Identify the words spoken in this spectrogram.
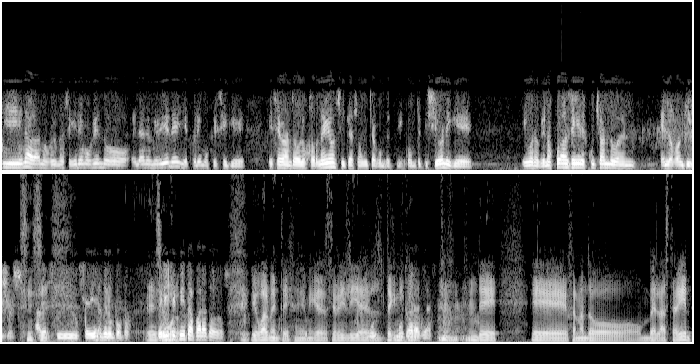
Y nada, nos, seguiremos viendo el año que viene y esperemos que sí, que, se hagan todos los torneos y que haya mucha competición y que y bueno que nos puedan seguir escuchando en, en los banquillos, a ver si se divierten un poco. Eh, Felices fiestas para todos. Igualmente, eh, Miguel Cirilli, el técnico de eh, Fernando Velasteguín.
